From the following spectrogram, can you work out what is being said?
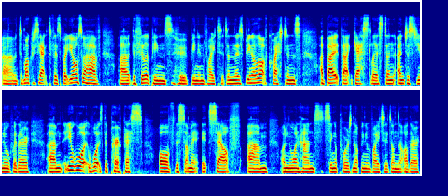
uh, democracy activists, but you also have uh, the Philippines who've been invited. And there's been a lot of questions about that guest list and, and just, you know, whether, um, you know, what what is the purpose of the summit itself. Um, on the one hand, Singapore has not been invited. On the other,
